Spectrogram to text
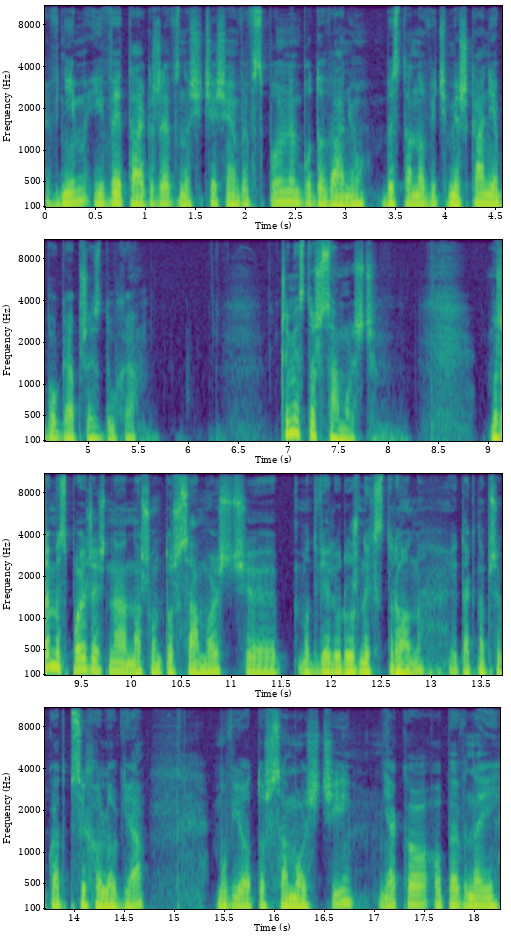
W nim i wy także wznosicie się we wspólnym budowaniu, by stanowić mieszkanie Boga przez ducha. Czym jest tożsamość? Możemy spojrzeć na naszą tożsamość e, od wielu różnych stron, i tak na przykład psychologia mówi o tożsamości jako o pewnej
